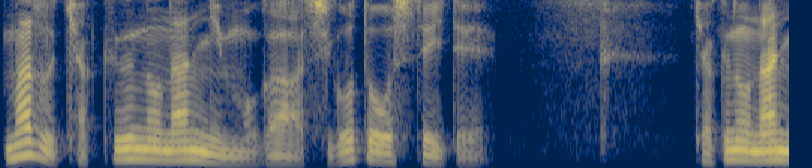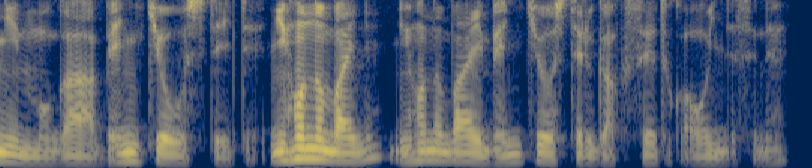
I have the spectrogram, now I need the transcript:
まず客の何人もが仕事をしていて客の何人もが勉強をしていて日本の場合ね日本の場合勉強してる学生とか多いんですよね。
